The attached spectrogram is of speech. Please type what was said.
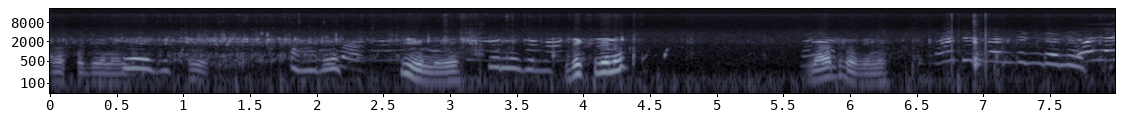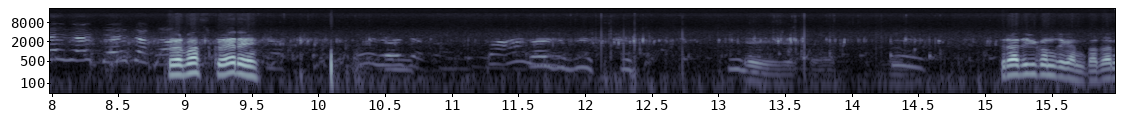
অবস্থা দিয়ে নেন। কি হলো? এ? চলে গেল। দেখছিলি না? না তো পাবি না? তোর মাছ কয়ে রে। তোরা। দিবি কোন জায়গান পাতান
